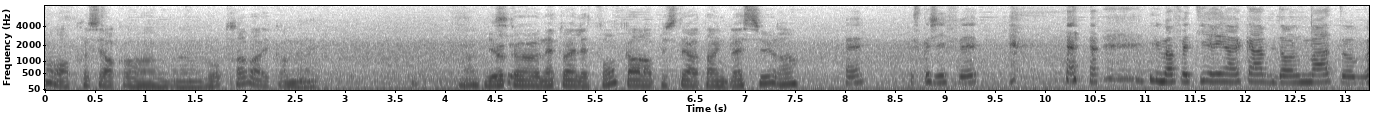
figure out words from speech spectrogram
Bon, après, c'est encore un, un beau travail quand même. Hein, mieux que nettoyer les fonds, car en plus, tu as une blessure. Hein. ouais, qu'est-ce que j'ai fait? Il m'a fait tirer un câble dans le mat, Tom.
